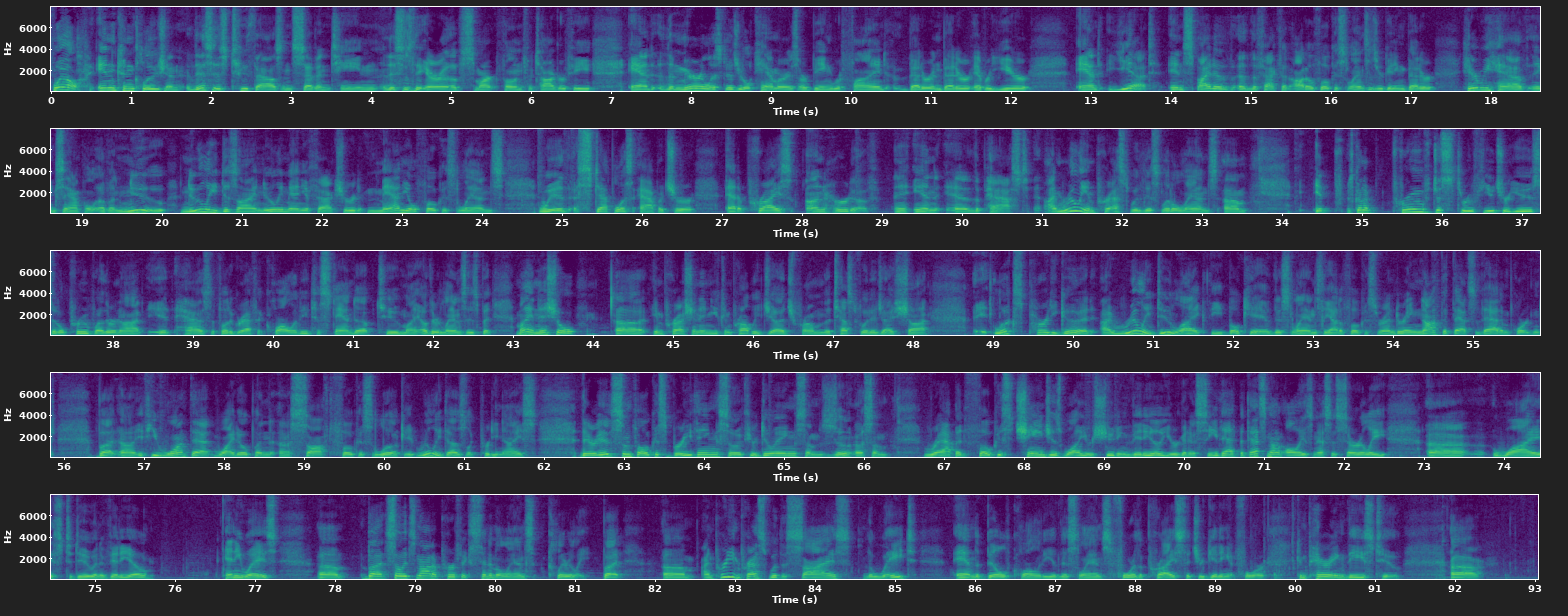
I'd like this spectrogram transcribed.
Well, in conclusion, this is 2017. This is the era of smartphone photography, and the mirrorless digital cameras are being refined better and better every year. And yet, in spite of uh, the fact that autofocus lenses are getting better, here we have an example of a new, newly designed, newly manufactured manual focus lens with a stepless aperture at a price unheard of in, in the past. I'm really impressed with this little lens. Um, it is going to prove just through future use, it'll prove whether or not it has the photographic quality to stand up to my other lenses. But my initial uh, impression, and you can probably judge from the test footage I shot, it looks pretty good. I really do like the bokeh of this lens, the out-of-focus rendering. Not that that's that important, but uh, if you want that wide open, uh, soft focus look, it really does look pretty nice. There is some focus breathing, so if you're doing some zoom, uh, some rapid focus changes while you're shooting video, you're going to see that, but that's not always necessarily uh, wise to do in a video. Anyways, um, but so it's not a perfect cinema lens, clearly. But um, I'm pretty impressed with the size, the weight, and the build quality of this lens for the price that you're getting it for. Comparing these two, uh,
